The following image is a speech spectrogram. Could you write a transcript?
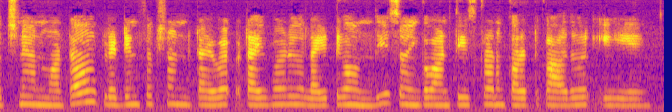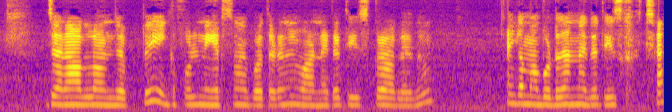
వచ్చినాయి అనమాట బ్లడ్ ఇన్ఫెక్షన్ టైఫాయిడ్ టైఫాయిడ్ లైట్గా ఉంది. సో ఇంకా వాడిని తీసుకురావడం కరెక్ట్ కాదు ఈ జనాల్లో అని చెప్పి ఇంకా ఫుల్ నీరసం అయిపోతాడని వాడిని అయితే తీసుకురాలేదు. ఇంకా మా బుడ్డదాన్ని అయితే తీసుకొచ్చా.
